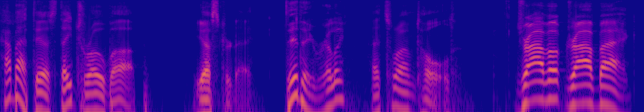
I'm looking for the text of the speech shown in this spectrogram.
How about this? They drove up yesterday. Did they really? That's what I'm told. drive up, drive back.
